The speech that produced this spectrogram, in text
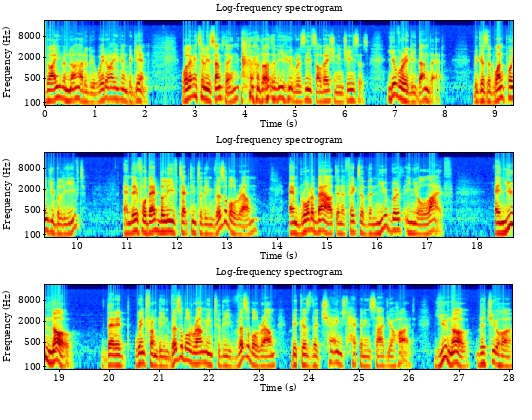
do I even know how to do? Where do I even begin? Well, let me tell you something. Those of you who received salvation in Jesus, you've already done that. Because at one point you believed, and therefore that belief tapped into the invisible realm and brought about and affected the new birth in your life. And you know that it went from the invisible realm into the visible realm because the change happened inside your heart. You know that you are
